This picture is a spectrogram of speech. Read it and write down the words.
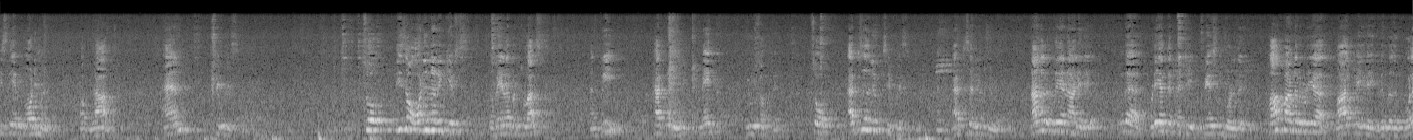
is the embodiment of love and simplicity. So these are ordinary gifts available to us, and we have to make use of them. So absolute simplicity absolute நாங்கள் இன்றைய நாளிலே இந்த விடயத்தை பற்றி பேசும் பொழுது பாப்பாண்டவருடைய வாழ்க்கையிலே இருந்தது போல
